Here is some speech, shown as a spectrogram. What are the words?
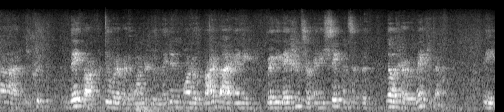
uh, could, they thought could do whatever they wanted to do. and They didn't want to abide by any regulations or any statements that the military would make to them. The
